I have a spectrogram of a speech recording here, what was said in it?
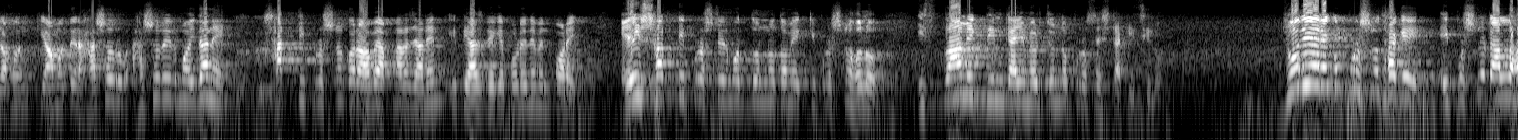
যখন কিয়ামতের হাসর, হাসরের ময়দানে সাতটি প্রশ্ন করা হবে, আপনারা জানেন, ইতিহাস দেখে পড়ে নেবেন পরে। এই সাতটি প্রশ্নের মধ্যে অন্যতম একটি প্রশ্ন হলো, ইসলামিক দিন কায়েমের জন্য প্রসেসটা কি ছিল? যদি এরকম প্রশ্ন থাকে, এই প্রশ্নটা আল্লাহ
